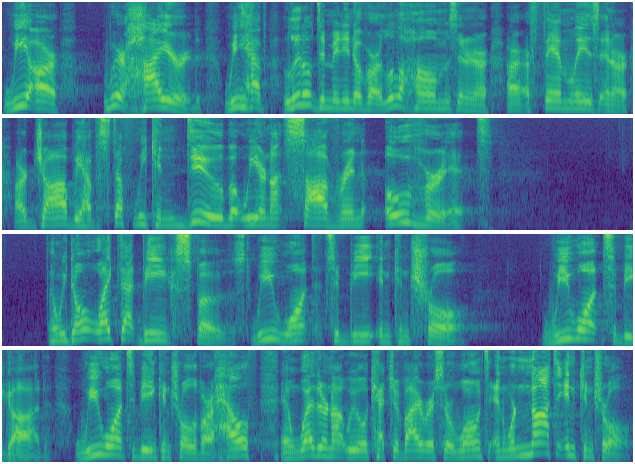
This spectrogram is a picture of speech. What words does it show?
We are. We're hired. We have little dominion over our little homes and our, our, our families and our, our job. We have stuff we can do, but we are not sovereign over it. And we don't like that being exposed. We want to be in control. We want to be God. We want to be in control of our health and whether or not we will catch a virus or won't, and we're not in control.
